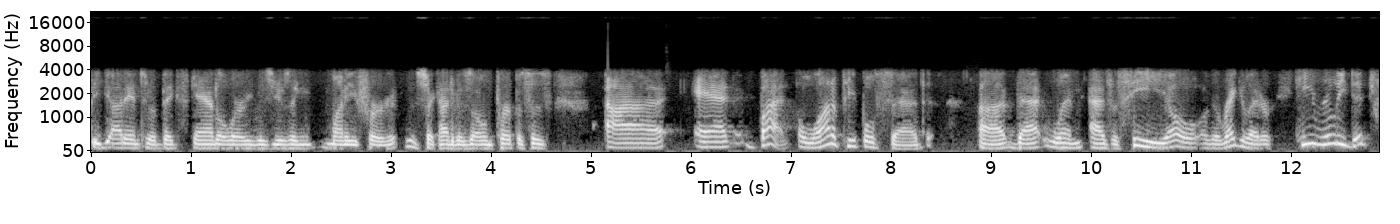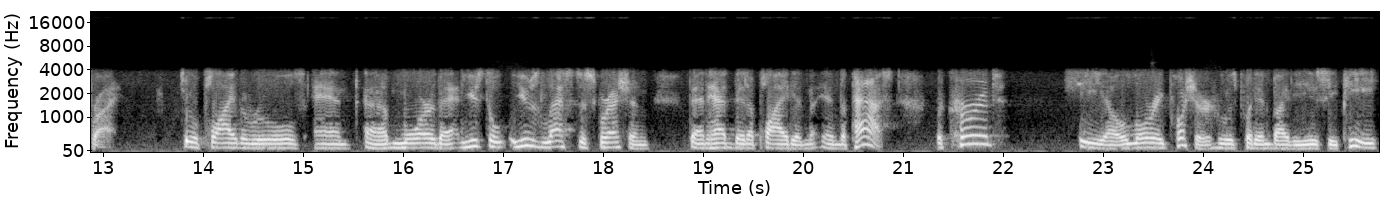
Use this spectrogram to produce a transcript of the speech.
He got into a big scandal where he was using money for kind of his own purposes. Uh, and but a lot of people said uh, that when, as a CEO of the regulator, he really did try to apply the rules and uh, more that used to use less discretion than had been applied in in the past. The current CEO, Laurie Pushor, who was put in by the UCP,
